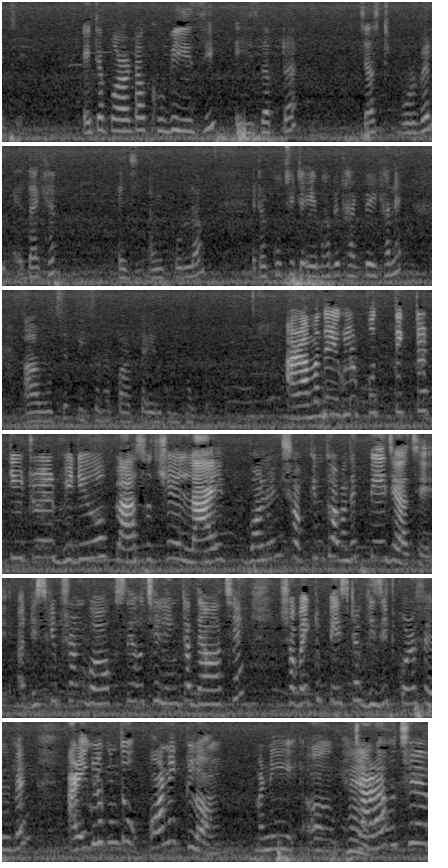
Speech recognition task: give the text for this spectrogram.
এই যে এইটা পড়াটা খুবই ইজি এই হিসাবটা। জাস্ট পড়বেন দেখেন এই যে আমি পড়লাম। এটা কুচিটা এইভাবে থাকবে এখানে আর হচ্ছে পিছনের পার্টটা এরকম থাকবে। আর আমাদের এগুলোর প্রত্যেকটা টিউটোরিয়াল ভিডিও প্লাস হচ্ছে লাইভ বলেন সব কিন্তু আমাদের পেজে আছে। আর ডিসক্রিপশন বক্সে হচ্ছে লিঙ্কটা দেওয়া আছে। সবাই একটু পেজটা ভিজিট করে ফেলবেন। আর এগুলো কিন্তু অনেক লং। মানে হ্যাঁ। যারা হচ্ছে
